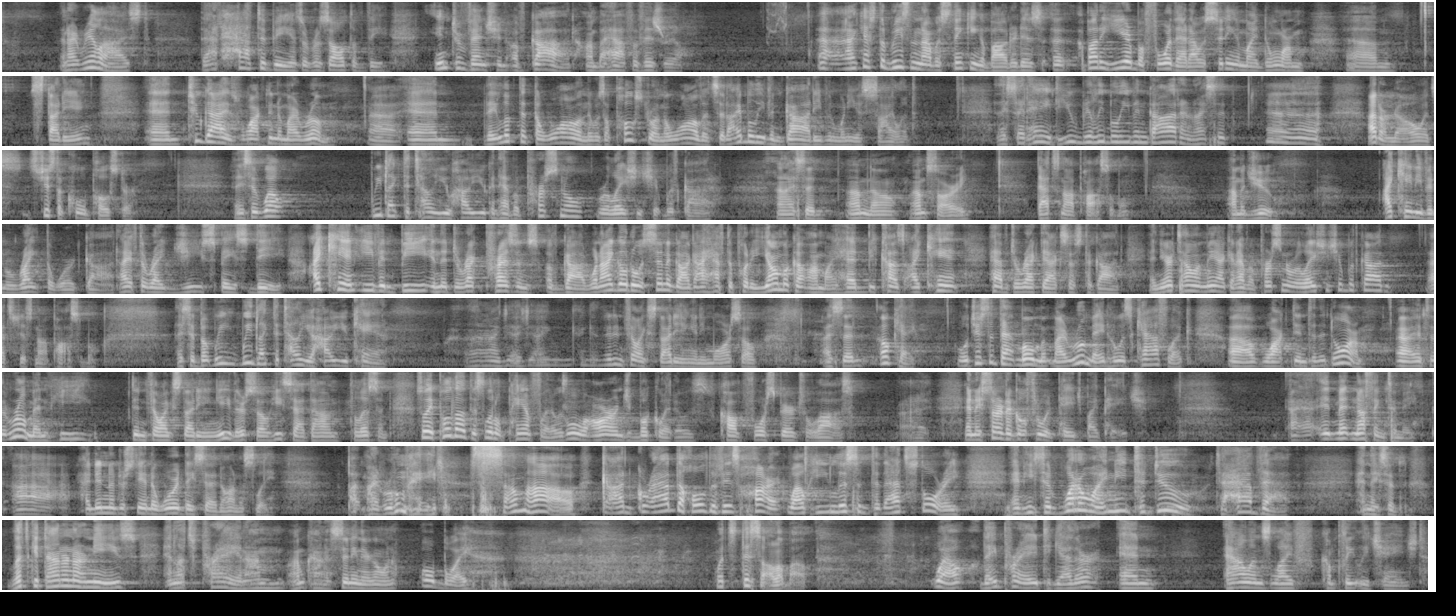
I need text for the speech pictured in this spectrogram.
And I realized that had to be as a result of the intervention of God on behalf of Israel. I guess the reason I was thinking about it is uh, about a year before that, I was sitting in my dorm um, studying, and two guys walked into my room. Uh, and they looked at the wall, and there was a poster on the wall that said, I believe in God even when he is silent. And they said, Hey, do you really believe in God? And I said, eh, I don't know. It's, it's just a cool poster. And he said, Well, we'd like to tell you how you can have a personal relationship with God. And I said, I'm um, no, I'm sorry. That's not possible. I'm a Jew. I can't even write the word God. I have to write G space D. I can't even be in the direct presence of God. When I go to a synagogue, I have to put a yarmulke on my head because I can't have direct access to God. And you're telling me I can have a personal relationship with God? That's just not possible. I said, but we, we'd like to tell you how you can. I, I, I, I didn't feel like studying anymore, so I said, okay. Well, just at that moment, my roommate, who was Catholic, uh, walked into the dorm, uh, into the room, and he didn't feel like studying either, so he sat down to listen. So they pulled out this little pamphlet. It was a little orange booklet. It was called Four Spiritual Laws. And they started to go through it page by page. it meant nothing to me. Uh, I didn't understand a word they said, honestly. But my roommate, somehow, God grabbed a hold of his heart while he listened to that story. And he said, What do I need to do to have that? And they said, Let's get down on our knees and let's pray. And I'm, I'm kind of sitting there going, Oh boy. What's this all about? Well, they prayed together, and Alan's life completely changed.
